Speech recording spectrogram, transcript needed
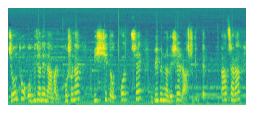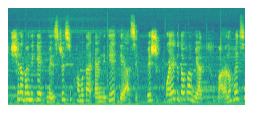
যৌথ অভিযানে নামার ঘোষণা বিস্মিত করছে বিভিন্ন দেশের রাষ্ট্রদূতদের। তাছাড়া সেনাবাহিনীকে ম্যাজিস্ট্রেসি ক্ষমতা এমনিতে দেয়া আছে। বেশ কয়েক দফা মেয়াদ বাড়ানো হয়েছে।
